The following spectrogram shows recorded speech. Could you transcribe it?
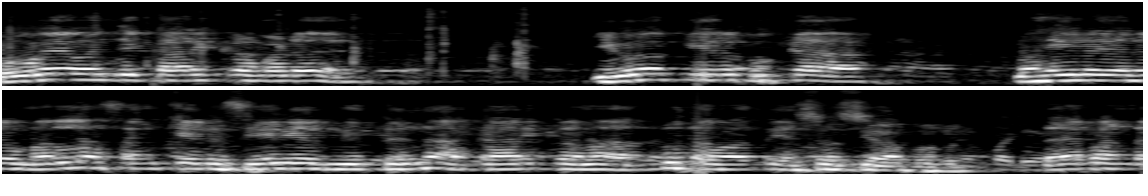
ಹೂವೇ ಒಂಜಿ ಕಾರ್ಯಕ್ರಮ ಯುವಕಿಯರ ಬುಕ್ಕ ಮಹಿಳೆಯರು ಮಲ್ಲ ಸಂಖ್ಯೆಯಲ್ಲಿ ಸೇರಿಯರು ನಿಂತನ್ನ ಆ ಕಾರ್ಯಕ್ರಮ ಅದ್ಭುತವಾದ ಯಶಸ್ವಿ ಆಗ್ಬೋದು ದಯಪಂಡ,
